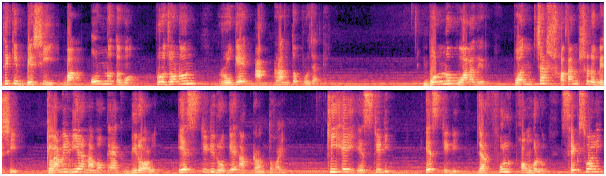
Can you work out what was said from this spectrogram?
থেকে বেশি বা অন্যতম প্রজনন রোগে আক্রান্ত প্রজাতি। বন্য কোয়ালাদের পঞ্চাশ শতাংশেরও বেশি ক্লামিডিয়া নামক এক বিরল এসটিডি রোগে আক্রান্ত হয়। কি এই এসটিডি এসটিডি যার ফুল ফর্ম হলো সেক্সুয়ালি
